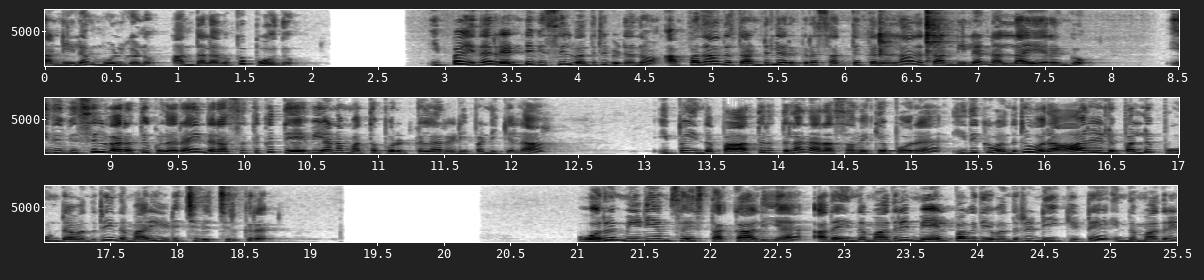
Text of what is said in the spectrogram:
தண்ணியில் மூழ்கணும். அந்த அளவுக்கு போதும். இப்போ இதை ரெண்டு விசில் வந்துட்டு விடணும். அப்போ தான் அந்த தண்டில் இருக்கிற சத்துக்கள் எல்லாம் அந்த தண்ணியில் நல்லா இறங்கும். இது விசில் வரத்துக்குள்ளார இந்த ரசத்துக்கு தேவையான மற்ற பொருட்கள்லாம் ரெடி பண்ணிக்கலாம். இப்போ இந்த பாத்திரத்தில் நான் ரசம் வைக்க போகிறேன் இதுக்கு வந்துட்டு ஒரு ஆறு ஏழு பல் பூண்டை வந்துட்டு இந்த மாதிரி இடித்து வச்சுருக்கிறேன். ஒரு மீடியம் சைஸ் தக்காளியை அதை இந்த மாதிரி மேல் பகுதியை வந்துட்டு நீக்கிட்டு இந்த மாதிரி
